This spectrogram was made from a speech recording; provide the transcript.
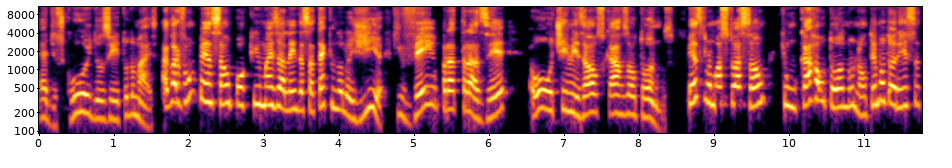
é descuidos e tudo mais. Agora vamos pensar um pouquinho mais além dessa tecnologia que veio para trazer ou otimizar os carros autônomos. Pensa numa situação que um carro autônomo não tem motorista,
